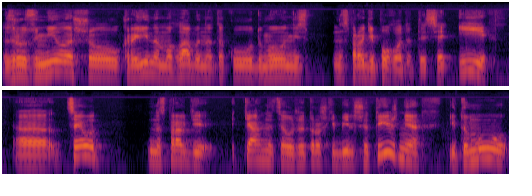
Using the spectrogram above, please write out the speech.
Зрозуміло, що Україна могла би на таку домовленість насправді погодитися, і е, це от насправді тягнеться вже трошки більше тижня, і тому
